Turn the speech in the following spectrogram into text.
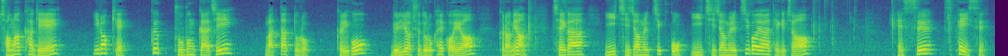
정확하게 이렇게 끝 부분까지 맞닿도록 그리고 늘려주도록 할 거예요. 그러면 제가 이 지점을 찍고 이 지점을 찍어야 되겠죠. S 스페이스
